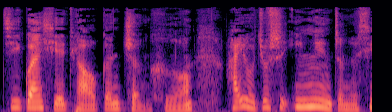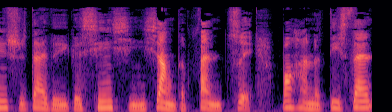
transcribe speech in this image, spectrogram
机关协调跟整合，还有就是因应整个新时代的一个新形象的犯罪，包含了第三，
